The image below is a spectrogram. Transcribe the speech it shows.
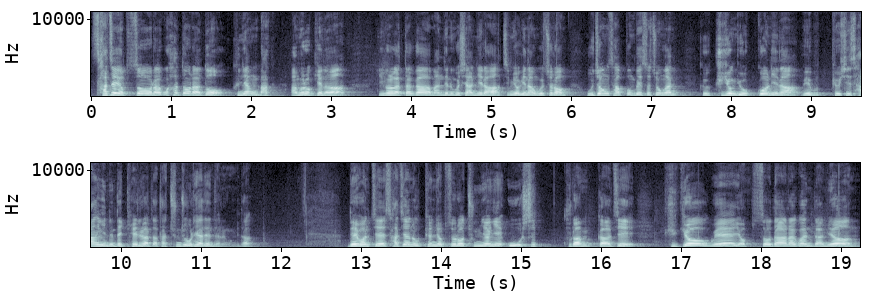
사제엽서라고 하더라도 그냥 막 아무렇게나 이걸 갖다가 만드는 것이 아니라 지금 여기 나온 것처럼 우정사업본부에서 정한 그 규격 요건이나 외부 표시 사항이 있는데 걔를 갖다 다 충족을 해야 된다는 겁니다. 네 번째 사지하는 우편 엽서로 중량이 50g까지 규격 외 엽서다라고 한다면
